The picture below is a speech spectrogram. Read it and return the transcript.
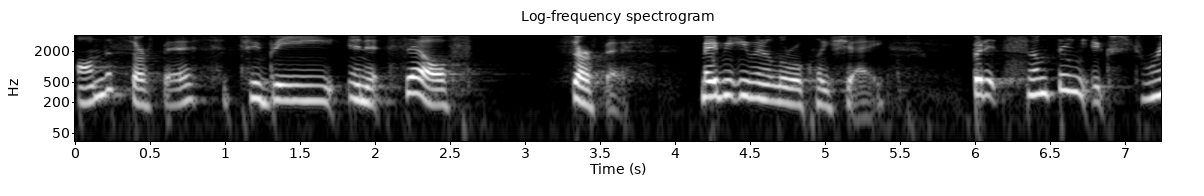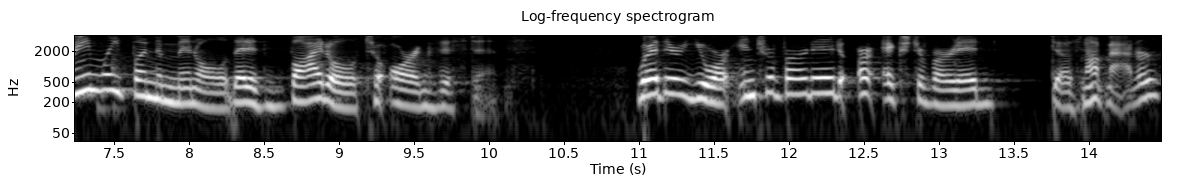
on the surface to be in itself surface, maybe even a little cliche, but it's something extremely fundamental that is vital to our existence. Whether you are introverted or extroverted, does not matter.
